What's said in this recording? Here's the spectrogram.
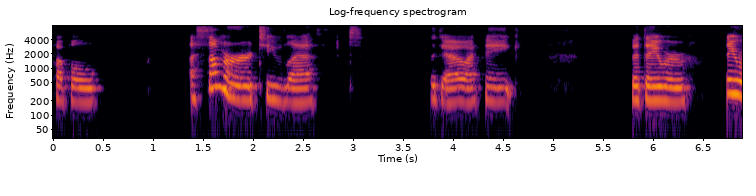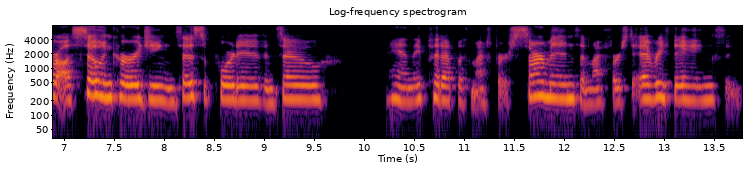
couple, a summer or two left to go, I think. But they were they were so encouraging and so supportive and so man, they put up with my first sermons and my first everythings and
